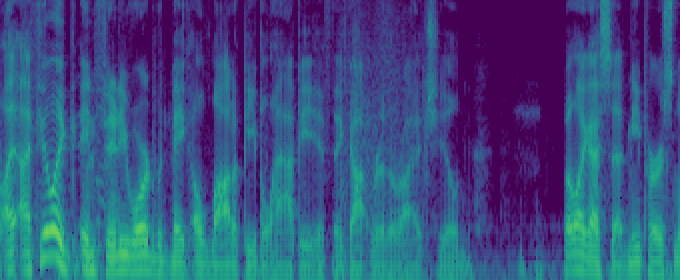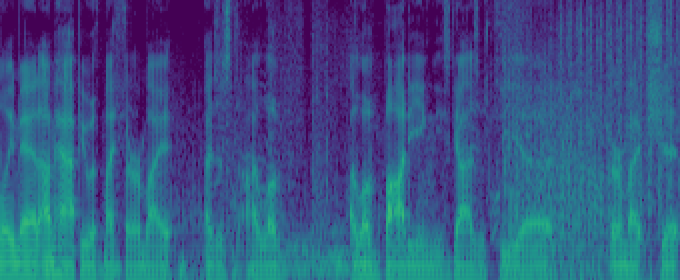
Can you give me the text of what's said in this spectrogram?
I, I feel like Infinity Ward would make a lot of people happy if they got rid of the riot shield. But like I said, me personally, man, I'm happy with my thermite. I just, I love, I love bodying these guys with the uh, thermite shit.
